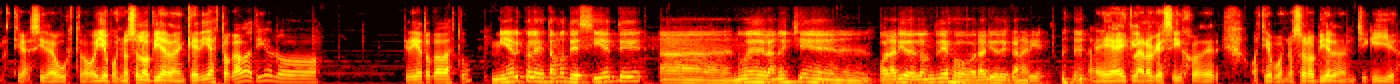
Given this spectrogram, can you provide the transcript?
Hostia, sí da gusto. Oye, pues no se lo pierdan. ¿Qué días tocaba, tío? Los, ¿Qué día tocabas tú? Miércoles estamos de 7 a 9 de la noche en horario de Londres o horario de Canarias. Ahí, claro que sí, joder. Hostia, pues no se lo pierdan, chiquillos.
